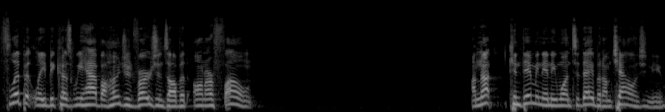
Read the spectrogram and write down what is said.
flippantly because we have a hundred versions of it on our phone. I'm not condemning anyone today, but I'm challenging you.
